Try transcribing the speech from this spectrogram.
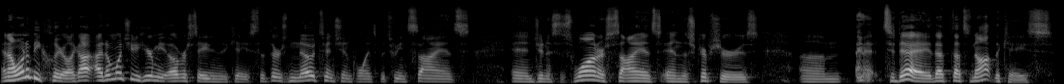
And I want to be clear, like I, I don't want you to hear me overstating the case that there's no tension points between science and Genesis 1 or science and the scriptures. Um, today, that, that's not the case.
